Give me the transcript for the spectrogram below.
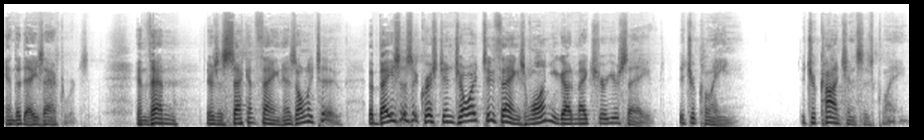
in the days afterwards. And then there's a second thing. There's only two. The basis of Christian joy, two things. One, you got to make sure you're saved, that you're clean, that your conscience is clean.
